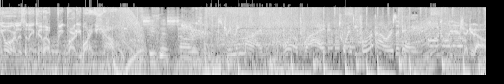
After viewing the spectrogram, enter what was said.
You're listening to the Big Party Morning Show. Streaming live worldwide 24 hours a day. Log on now. Check it out.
